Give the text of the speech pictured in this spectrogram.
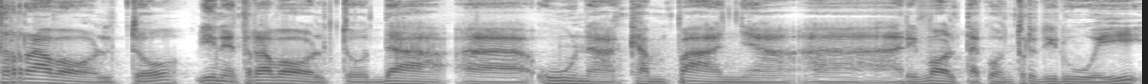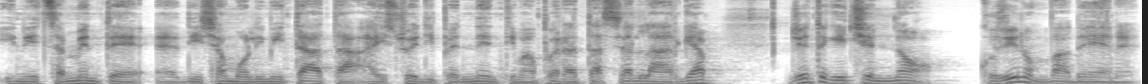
travolto, viene travolto da uh, una campagna uh, rivolta contro di lui, inizialmente uh, diciamo limitata ai suoi dipendenti, ma poi in realtà si allarga, gente che dice no, Così non va bene.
